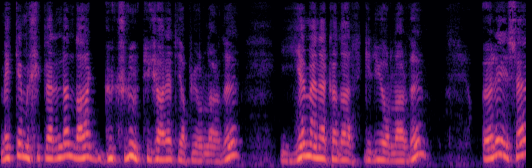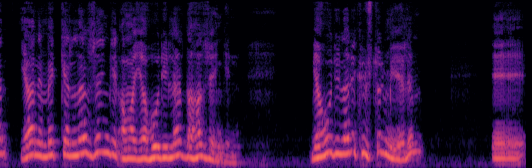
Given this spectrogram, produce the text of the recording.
Mekke müşriklerinden daha güçlü ticaret yapıyorlardı. Yemen'e kadar gidiyorlardı. Öyleyse yani Mekkeliler zengin ama Yahudiler daha zengin. Yahudileri küstürmeyelim. Ee,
